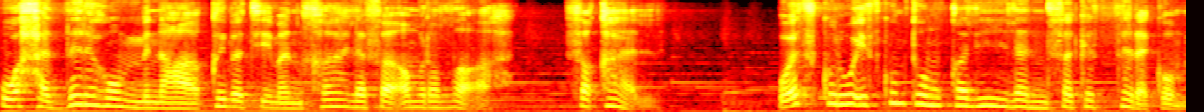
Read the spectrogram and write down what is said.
وحذرهم من عاقبة من خالف أمر الله. فقال واذكروا إذ كنتم قليلا فكثركم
